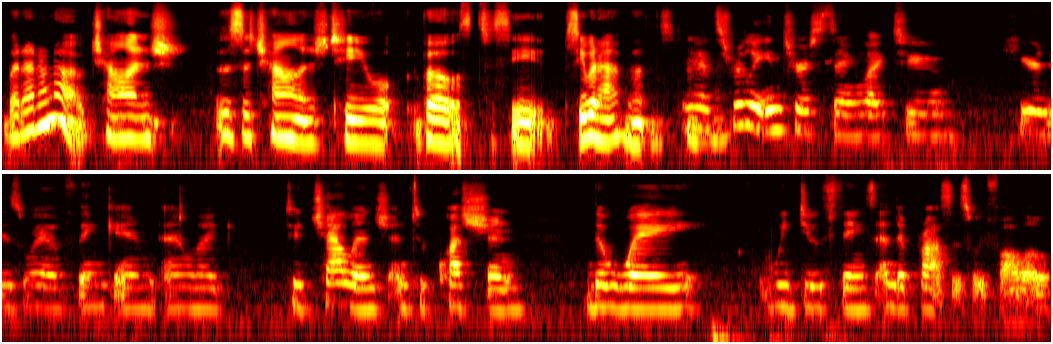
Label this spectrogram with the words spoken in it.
but I don't know. Challenge. This is a challenge to you both to see see what happens. Yeah, it's really interesting, like to hear this way of thinking and like to challenge and to question the way we do things and the process we follow.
